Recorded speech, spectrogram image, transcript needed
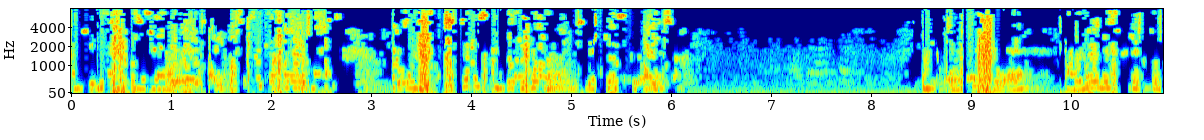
A czyli nie widział Ojca i powstaje cały czas o tym sztucznym wyrażeniu, zwycięstwie Ojca. I obecnie Pan Jezus Chrystus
